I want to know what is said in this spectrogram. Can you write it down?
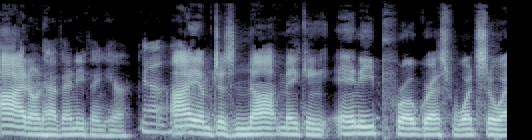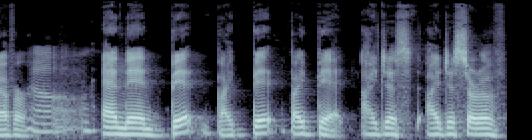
I don't have anything here. Uh-huh. I am just not making any progress whatsoever Oh, and then bit by bit by bit i just i just sort of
